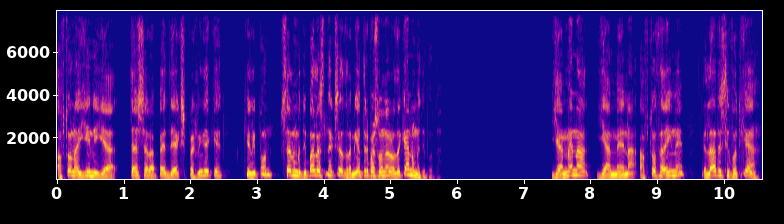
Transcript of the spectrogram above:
αυτό να γίνει για 4, 5, 6 παιχνίδια και, και λοιπόν στέλνουμε την μπάλα στην εξέδρα. Μια τρύπα στο νερό, δεν κάνουμε τίποτα. Για μένα, για μένα αυτό θα είναι λάδι στη φωτιά.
